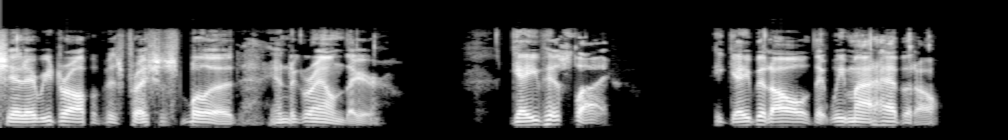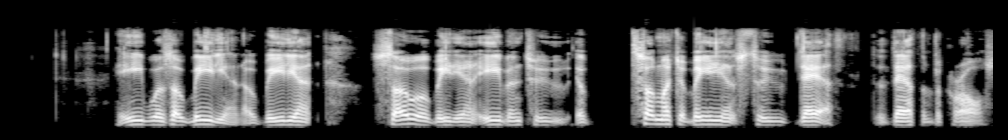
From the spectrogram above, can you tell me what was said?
shed every drop of his precious blood in the ground there, gave his life. He gave it all that we might have it all. He was obedient, obedient, so obedient, even to so much obedience to death, the death of the cross.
